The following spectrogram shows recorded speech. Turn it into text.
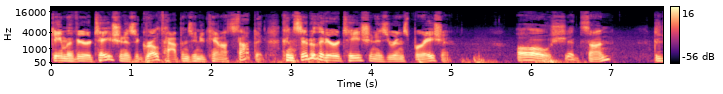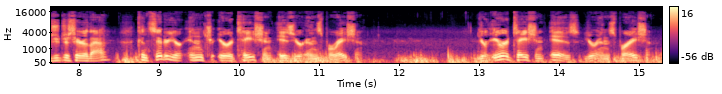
game of irritation is that growth happens and you cannot stop it. Consider that irritation is your inspiration. Oh shit, son. Did you just hear that? Consider your in- irritation is your inspiration. Your irritation is your inspiration.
